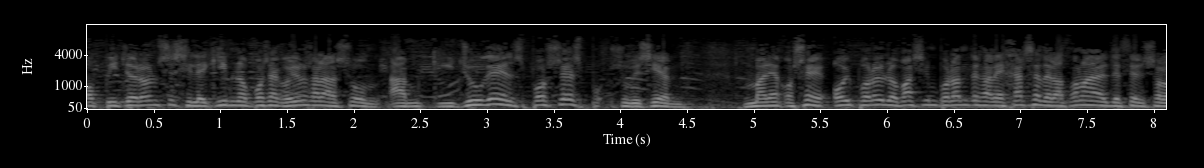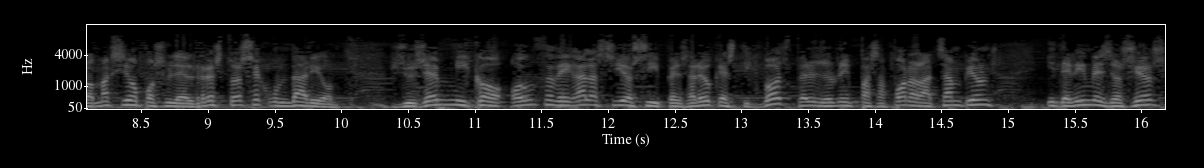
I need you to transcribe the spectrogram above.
o pitjor 11 si l'equip no posa collons a l'assunt. Amb qui jugue els poses po- suficient. María José, hoy por hoy lo más importante es alejarse de la zona del descenso lo máximo posible. El resto es secundario. Josep Micó, 11 de gala sí o sí. Pensareu que estic boig, però és l'únic passaport a la Champions i tenim les opcions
